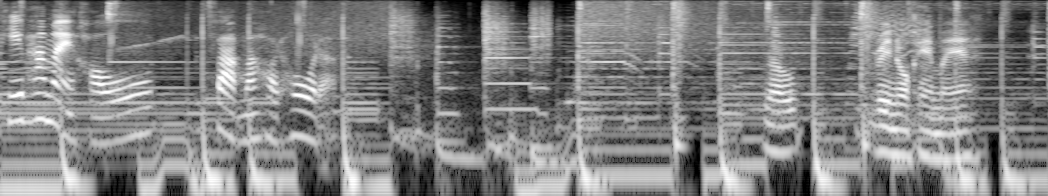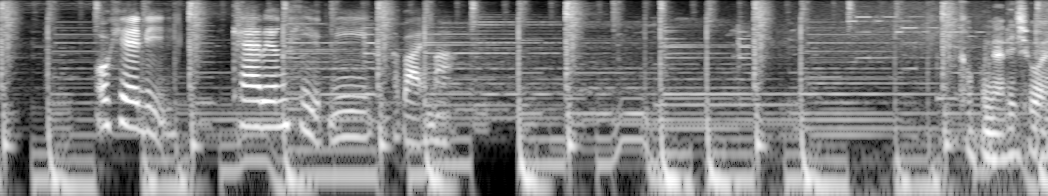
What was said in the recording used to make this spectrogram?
พี่ผ้าใหม่เขาฝากมาขอโทษอะ แล้วเรนโอเคไหมอะ โอเคดิ แค่เรื่องถีบนี่สบายมาก ขอบคุณนะที่ช่วย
